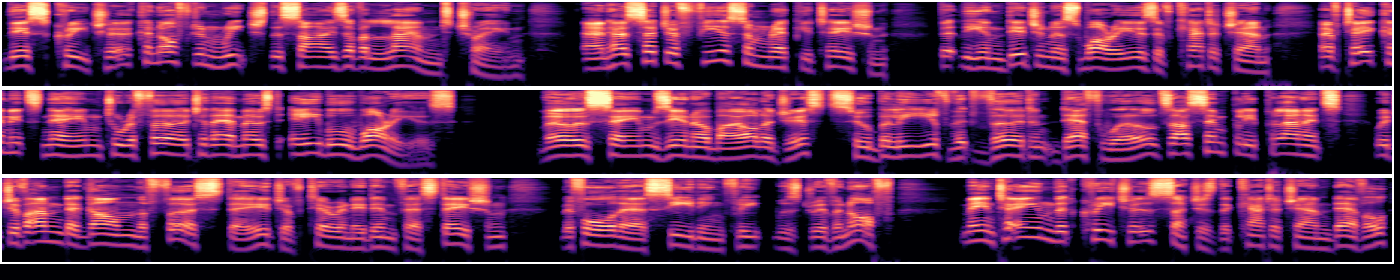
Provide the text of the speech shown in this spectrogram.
This creature can often reach the size of a land train, and has such a fearsome reputation that the indigenous warriors of Catachan have taken its name to refer to their most able warriors. Those same xenobiologists who believe that verdant death worlds are simply planets which have undergone the first stage of tyranid infestation before their seeding fleet was driven off, maintain that creatures such as the Catachan Devil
